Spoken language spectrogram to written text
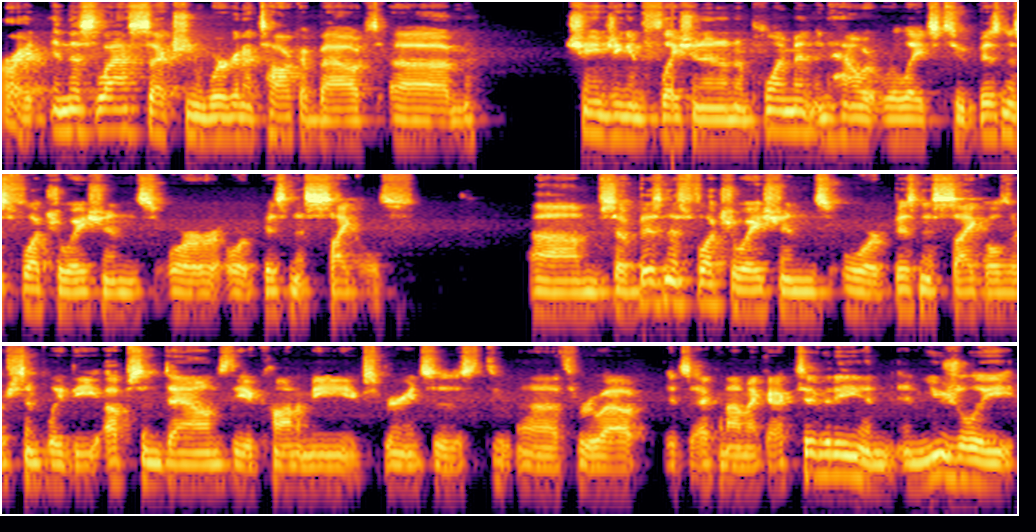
All right, in this last section, we're going to talk about um, changing inflation and unemployment and how it relates to business fluctuations or, or business cycles. Um, so, business fluctuations or business cycles are simply the ups and downs the economy experiences th- uh, throughout its economic activity, and, and usually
